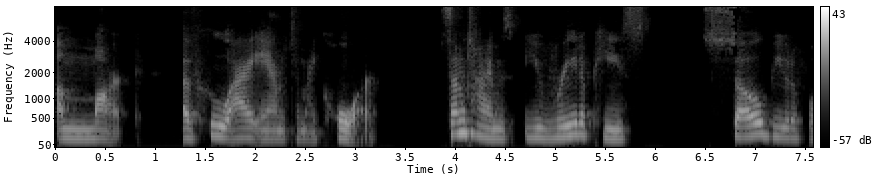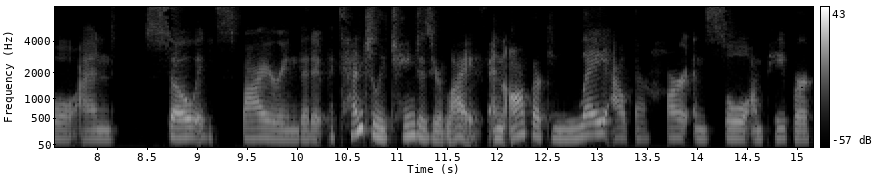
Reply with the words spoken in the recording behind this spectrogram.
a mark of who I am to my core. Sometimes you read a piece so beautiful and so inspiring that it potentially changes your life. An author can lay out their heart and soul on paper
